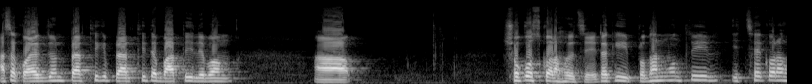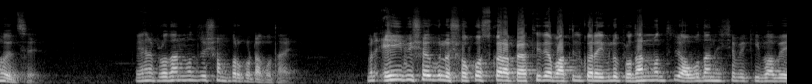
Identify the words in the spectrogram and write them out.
আচ্ছা কয়েকজন প্রার্থীকে প্রার্থিতা বাতিল এবং শোকজ করা হয়েছে, এটা কি প্রধানমন্ত্রীর ইচ্ছায় করা হয়েছে? এখানে প্রধানমন্ত্রীর সম্পর্কটা কোথায়? মানে এই বিষয়গুলো শোকজ করা প্রার্থীদের বাতিল করা, এগুলো প্রধানমন্ত্রীর অবদান হিসেবে কীভাবে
